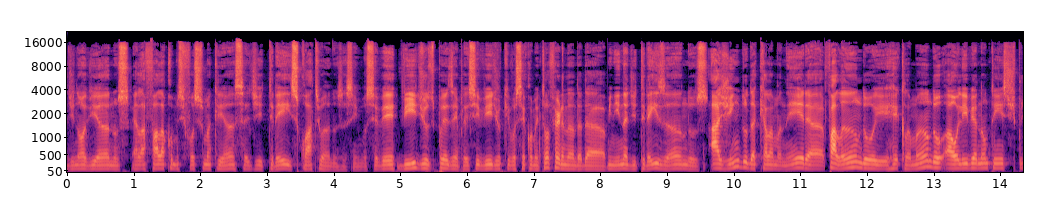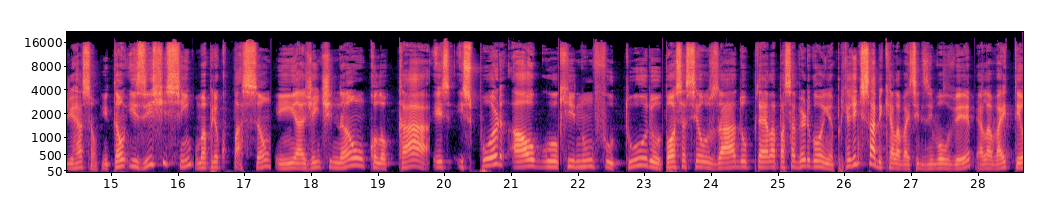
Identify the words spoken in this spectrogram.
de 9 anos, ela fala como se fosse uma criança de 3, 4 anos, assim. Você vê vídeos, por exemplo, esse vídeo que você comentou, Fernanda, da menina de 3 anos agindo daquela maneira, falando e reclamando, a Olivia não tem esse tipo de reação. Então, existe sim uma preocupação em a gente não colocar, expor algo que num futuro possa ser usado para ela passar vergonha, porque a gente sabe que ela vai se desenvolver, ela vai ter,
